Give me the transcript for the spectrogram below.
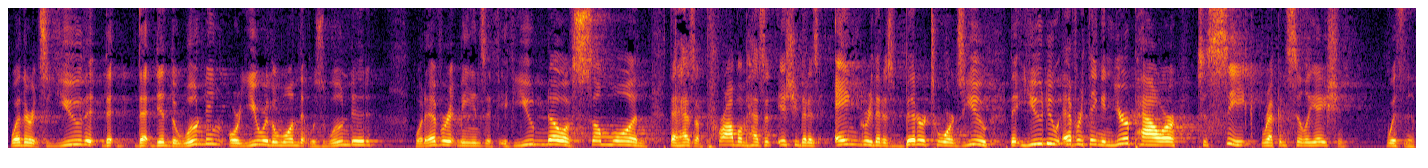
Whether it's you that, that, that did the wounding or you were the one that was wounded, whatever it means, if, if you know of someone that has a problem, has an issue, that is angry, that is bitter towards you, that you do everything in your power to seek reconciliation with them.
